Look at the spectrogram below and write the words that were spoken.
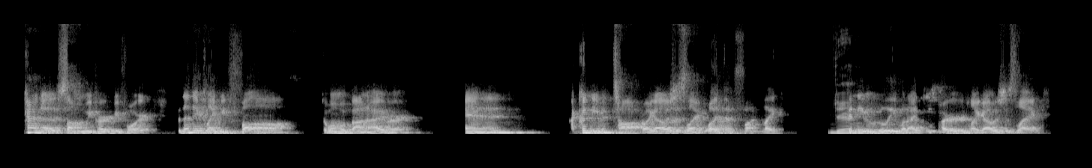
kind of something we've heard before. But then they played me "Fall," the one with Bon Iver, and I couldn't even talk. Like I was just like, "What the fuck?" Like yeah. couldn't even believe what I just heard. Like I was just like,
